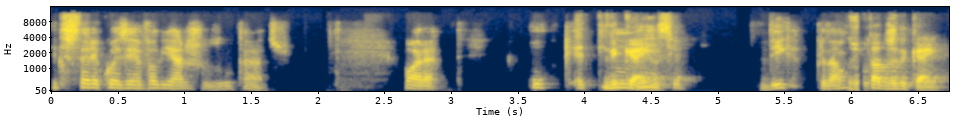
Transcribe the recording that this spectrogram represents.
E a terceira coisa é avaliar os resultados. Ora, o, a tendência... De quem? Diga, perdão. Resultados de quem?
